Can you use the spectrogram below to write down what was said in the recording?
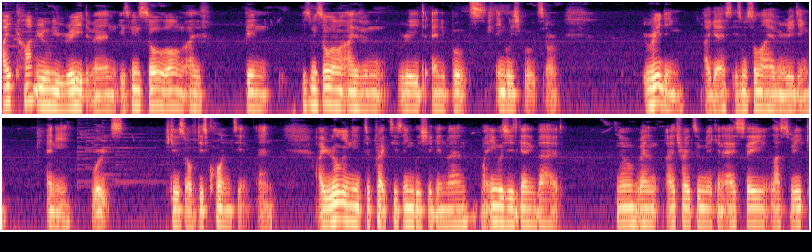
I can't really read, man. It's been so long. I've been. It's been so long. I haven't read any books, English books, or reading. I guess it's been so long. I haven't reading any words because of this quarantine, and I really need to practice English again, man. My English is getting bad you know when I tried to make an essay last week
